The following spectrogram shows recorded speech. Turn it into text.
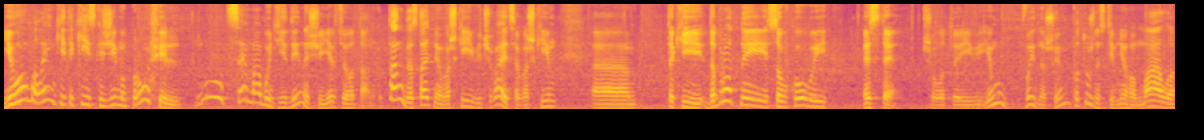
Його маленький такий, скажімо, профіль, ну, це, мабуть, єдине, що є в цього танку. Танк достатньо важкий, відчувається важким. Е, такий добротний совковий СТ. Що от йому видно, що йому потужності в нього мало.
